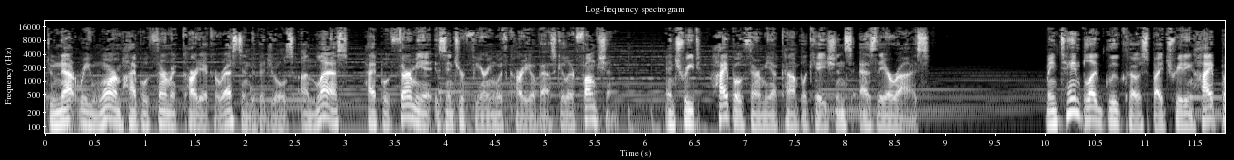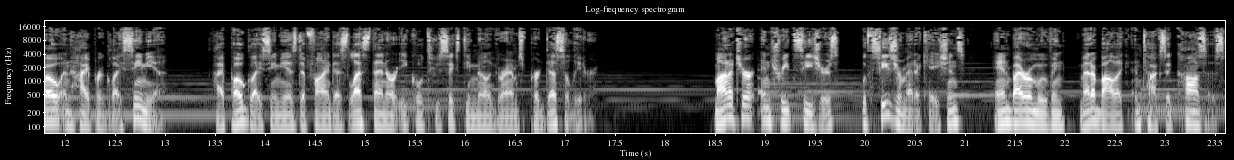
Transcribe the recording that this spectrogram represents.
Do not rewarm hypothermic cardiac arrest individuals unless hypothermia is interfering with cardiovascular function, and treat hypothermia complications as they arise. Maintain blood glucose by treating hypo and hyperglycemia. Hypoglycemia is defined as less than or equal to 60 milligrams per deciliter. Monitor and treat seizures with seizure medications and by removing metabolic and toxic causes.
